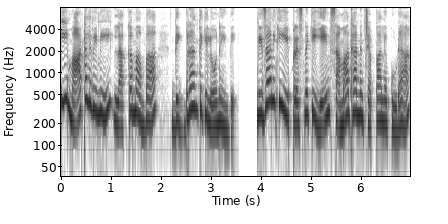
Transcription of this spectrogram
ఈ మాటలు విని లక్కమాంబ దిగ్భ్రాంతికి లోనైంది. నిజానికి ఈ ప్రశ్నకి ఏం సమాధానం చెప్పాలో కూడా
